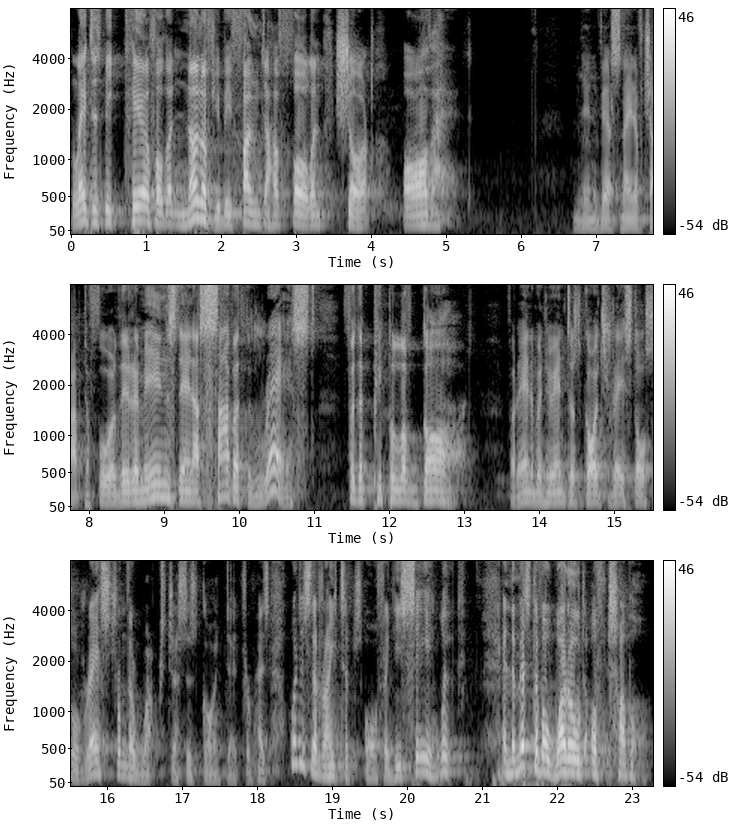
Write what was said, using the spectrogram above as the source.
let us be careful that none of you be found to have fallen short of it. And then in verse 9 of chapter 4, there remains then a Sabbath rest for the people of God. For anyone who enters God's rest also rests from their works, just as God did from his. What is the writer offering? He's saying, look, in the midst of a world of trouble,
